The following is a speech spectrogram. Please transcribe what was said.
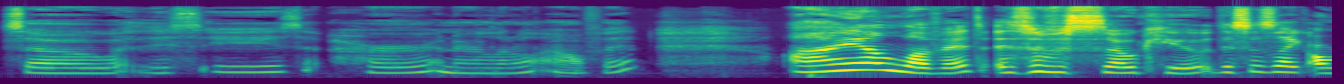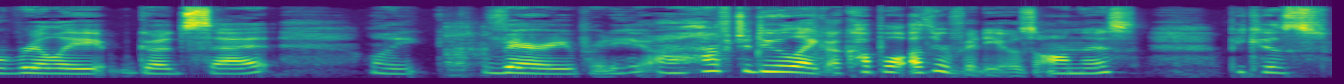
So this is her in her little outfit. I love it. It was so cute. This is like a really good set. Like, very pretty. I'll have to do like a couple other videos on this because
